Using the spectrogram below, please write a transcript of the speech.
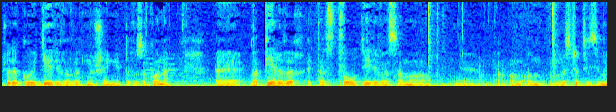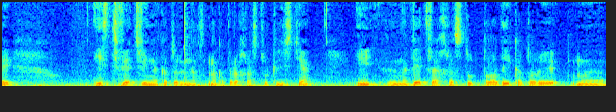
Что такое дерево в отношении этого закона? Э, во-первых, это ствол дерева само, э, он, он, он растет из земли. Есть ветви, на, которые, на, на которых растут листья. И на ветвях растут плоды, которые э,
